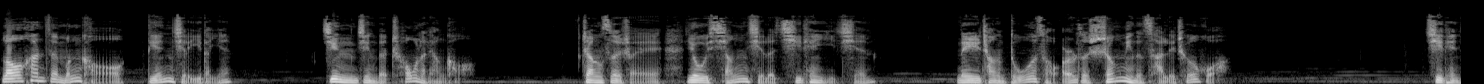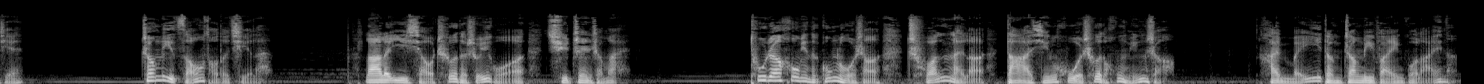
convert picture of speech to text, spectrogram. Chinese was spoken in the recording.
老汉在门口点起了一袋烟。静静的抽了两口，张四水又想起了七天以前那一场夺走儿子生命的惨烈车祸。七天前，张丽早早的起来，拉了一小车的水果去镇上卖。突然，后面的公路上传来了大型货车的轰鸣声，还没等张丽反应过来呢。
